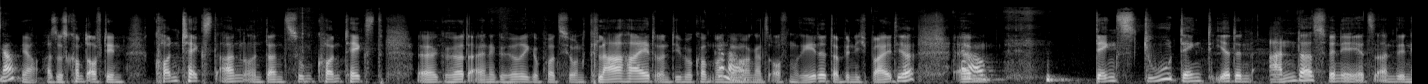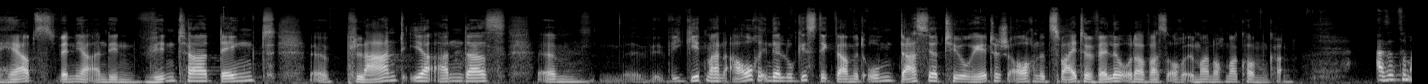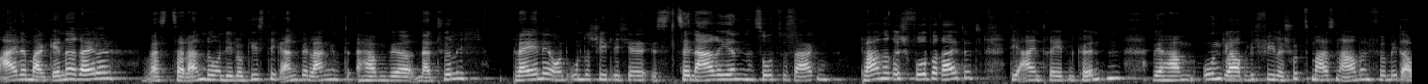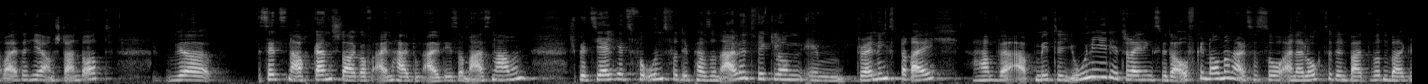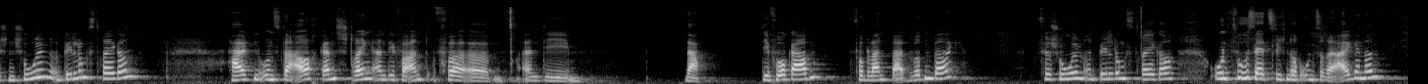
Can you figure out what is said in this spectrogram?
Ja? ja, also es kommt auf den Kontext an und dann zum Kontext äh, gehört eine gehörige Portion Klarheit und die bekommt man, genau. wenn man ganz offen redet. Da bin ich bei dir. Genau. Ähm, denkst du, denkt ihr denn anders, wenn ihr jetzt an den Herbst, wenn ihr an den Winter denkt? Äh, plant ihr anders? Ähm, wie geht man auch in der Logistik damit um, dass ja theoretisch auch eine zweite Welle oder was auch immer nochmal kommen kann? Also zum einen mal generell, was Zalando und die Logistik anbelangt, haben wir natürlich Pläne und unterschiedliche Szenarien sozusagen planerisch vorbereitet, die eintreten könnten. Wir haben unglaublich viele Schutzmaßnahmen für Mitarbeiter hier am Standort. Wir setzen auch ganz stark auf Einhaltung all dieser Maßnahmen. Speziell jetzt für uns, für die Personalentwicklung im Trainingsbereich, haben wir ab Mitte Juni die Trainings wieder aufgenommen, also so analog zu den baden-württembergischen Schulen und Bildungsträgern. Halten uns da auch ganz streng an die, Verant äh, an die, na, die Vorgaben vom Land Baden-Württemberg für Schulen und Bildungsträger und zusätzlich noch unsere eigenen.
